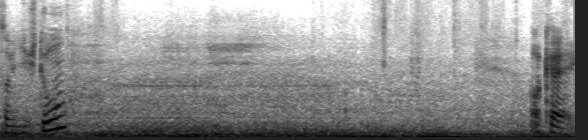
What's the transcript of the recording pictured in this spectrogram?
Sobie gdzieś tu. Okej.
